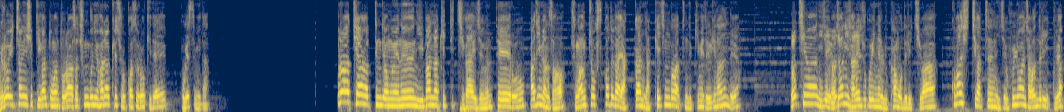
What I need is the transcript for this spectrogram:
유로 2020 기간 동안 돌아와서 충분히 활약해 줄 것으로 기대해 보겠습니다. 크로아티아 같은 경우에는 이반 라키티치가 이제 은퇴로 빠지면서 중앙 쪽 스쿼드가 약간 약해진 것 같은 느낌이 들긴 하는데요. 그렇지만 이제 여전히 잘해주고 있는 루카 모드리치와 코바시치 같은 이제 훌륭한 자원들이 있고요.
